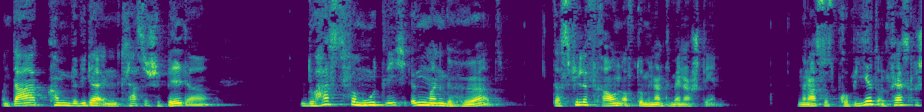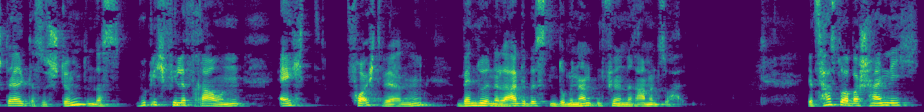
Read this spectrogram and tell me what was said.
Und da kommen wir wieder in klassische Bilder. Du hast vermutlich irgendwann gehört, dass viele Frauen auf dominante Männer stehen. Und dann hast du es probiert und festgestellt, dass es stimmt und dass wirklich viele Frauen echt feucht werden, wenn du in der Lage bist, einen dominanten führenden Rahmen zu halten. Jetzt hast du aber wahrscheinlich,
